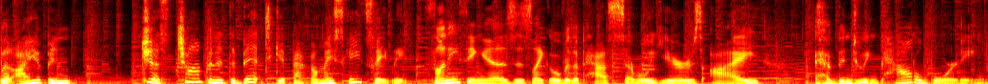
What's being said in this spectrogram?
But I have been just chomping at the bit to get back on my skates lately. Funny thing is, is like over the past several years, I have been doing paddle boarding,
